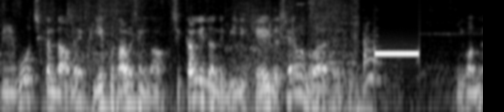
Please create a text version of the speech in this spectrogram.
밀고 집간 다음에 BF 잡을 생각. 집 가기 전에 미리 계획을 세워 놓아야 돼요. 이거는?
